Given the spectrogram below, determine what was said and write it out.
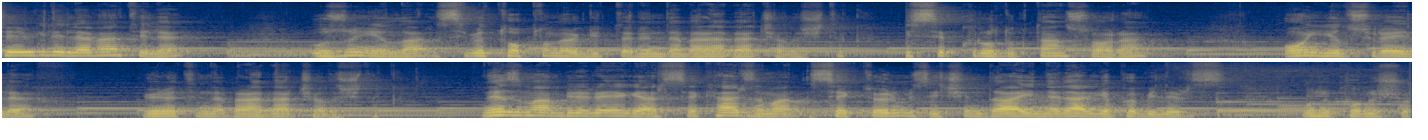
Sevgili Levent ile uzun yıllar sivil toplum örgütlerinde beraber çalıştık. İSİP kurulduktan sonra 10 yıl süreyle yönetimle beraber çalıştık. Ne zaman bir araya gelsek her zaman sektörümüz için daha iyi neler yapabiliriz bunu konuşur,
